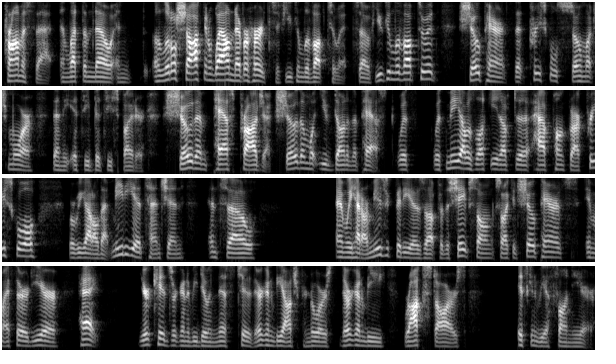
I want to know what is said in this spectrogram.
promise that and let them know. And a little shock and wow never hurts if you can live up to it. So if you can live up to it, show parents that preschool's so much more than the itsy bitsy spider. Show them past projects. Show them what you've done in the past. With with me, I was lucky enough to have punk rock preschool where we got all that media attention. And so and we had our music videos up for the shape song so i could show parents in my third year hey your kids are going to be doing this too. They're going to be entrepreneurs. They're going to be rock stars. It's going to be a fun year.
